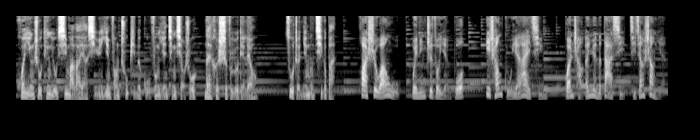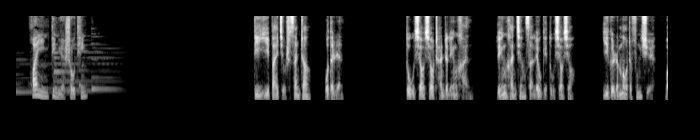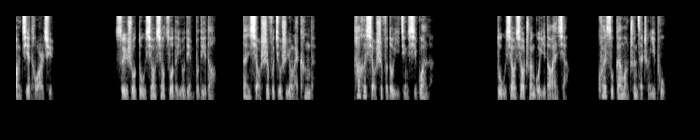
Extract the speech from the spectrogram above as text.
欢迎收听由喜马拉雅喜云音房出品的古风言情小说《奈何师傅有点撩》，作者柠檬七个半，画师晚舞为您制作演播。一场古言爱情、官场恩怨的大戏即将上演，欢迎订阅收听。第一百九十三章，我的人。杜潇潇缠着凌寒，凌寒将伞留给杜潇潇，一个人冒着风雪往街头而去。虽说杜潇潇做的有点不地道，但小师傅就是用来坑的，他和小师傅都已经习惯了。杜潇潇穿过一道暗巷，快速赶往春彩成衣铺。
